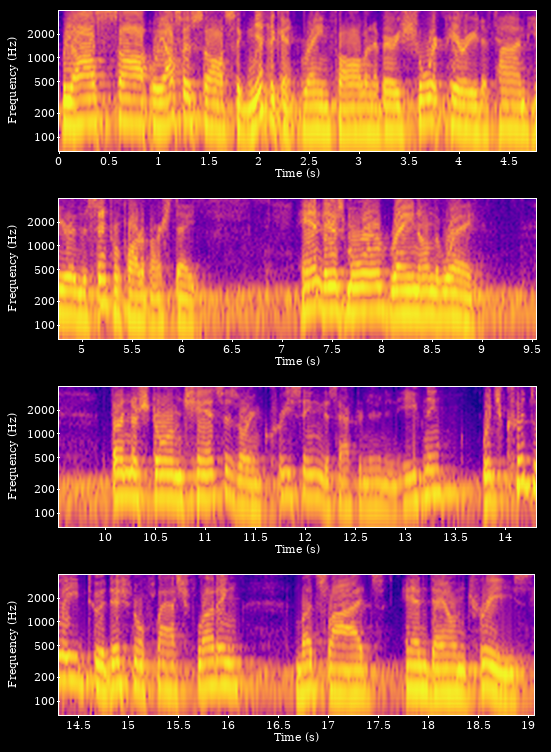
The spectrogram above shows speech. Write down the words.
We, all saw, we also saw significant rainfall in a very short period of time here in the central part of our state. And there's more rain on the way. Thunderstorm chances are increasing this afternoon and evening, which could lead to additional flash flooding, mudslides, and downed trees.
